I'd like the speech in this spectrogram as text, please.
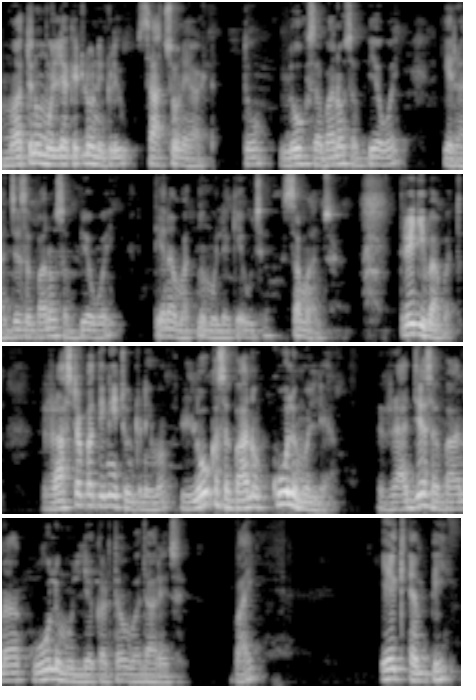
મતનું મૂલ્ય કેટલું નીકળ્યું? સાતસો ને આઠ. તો લોકસભાનો સભ્ય હોય કે રાજ્યસભાનો સભ્ય હોય, તેના મતનું મૂલ્ય કેવું છે? સમાન છે. ત્રીજી બાબત, રાષ્ટ્રપતિની ચૂંટણીમાં લોકસભાનું કુલ મૂલ્ય રાજ્યસભાના કુલ મૂલ્ય કરતાં વધારે છે. ભાઈ, એક એમપી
